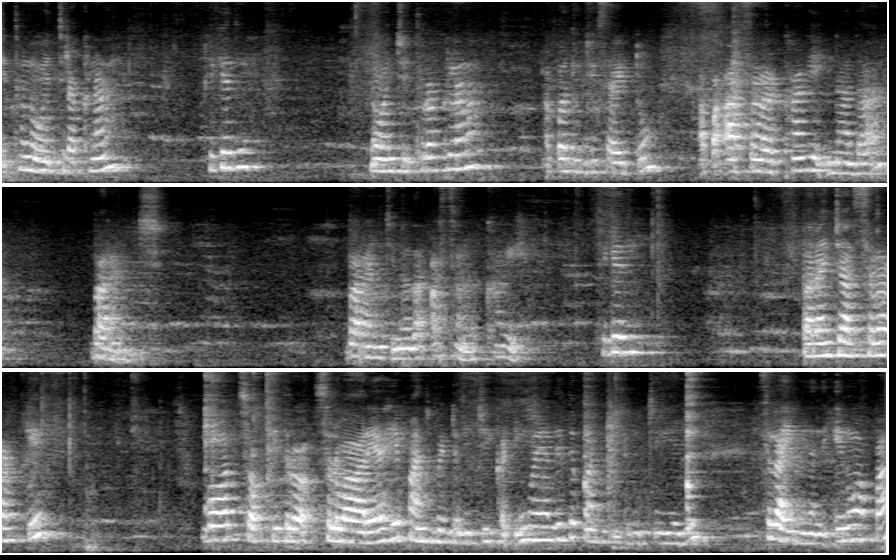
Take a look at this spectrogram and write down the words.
ਇੱਥੋਂ 9 ਇੰਚ ਰੱਖ ਲੈਣਾ। ਠੀਕ ਹੈ ਜੀ। 9 ਇੰਚ ਇੱਥੋਂ ਰੱਖ ਲੈਣਾ। ਆਪਾਂ ਦੂਜੀ ਸਾਈਡ ਤੋਂ। ਆਪਾਂ ਆਸਣ ਰੱਖਾਂਗੇ ਇਹਨਾਂ ਦਾ 12 ਇੰਚ। 12 ਇੰਚ ਇਹਨਾਂ ਦਾ ਆਸਣ ਰੱਖਾਂਗੇ। ਠੀਕ ਹੈ ਜੀ। 12 ਇੰਚ ਆਸਣ ਰੱਖ ਕੇ ਬਹੁਤ ਸੌਖੀ ਤਰ੍ਹਾਂ ਸਲਵਾਰ ਹੈ ਇਹ। 5 ਮਿੰਟ ਵਿੱਚ ਹੀ ਕਟਿੰਗ ਹੋ ਜਾਂਦੀ ਤੇ 5 ਮਿੰਟ ਵਿੱਚ ਹੀ ਇਹਦੀ ਸਿਲਾਈ ਹੋ ਜਾਂਦੀ। ਇਹਨੂੰ ਆਪਾਂ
